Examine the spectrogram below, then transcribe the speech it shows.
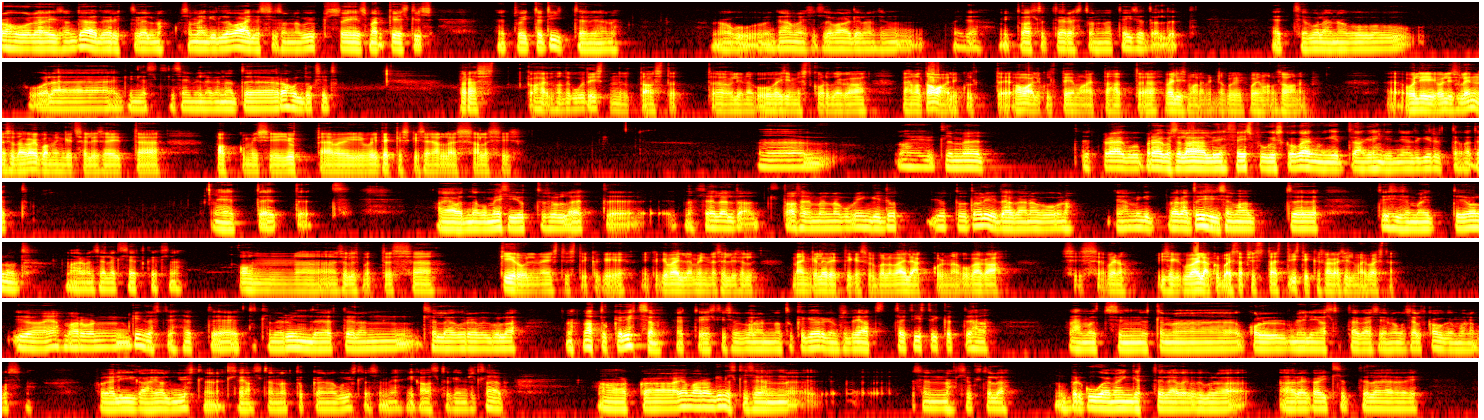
rahule ei saanud jääda, eriti veel noh, kui sa mängid Levadias, siis on nagu üks eesmärk Eestis, et võita tiitel ja noh, nagu me teame, siis Levadial on siin ma ei tea, mitu aastat järjest on nad teised olnud, et et see pole nagu, pole kindlasti see, millega nad äh, rahulduksid. pärast kahe tuhande kuueteistkümnendat aastat äh, oli nagu esimest korda ka vähemalt avalikult, avalikult teema, et tahad äh, välismaale minna, kui võimalus avaneb. oli, oli sul enne seda ka juba mingeid selliseid pakkumisi, jutte või, või tekkiski see alles, alles siis? noh, ütleme, et et praegu, praegusel ajal Facebookis kogu aeg mingid agendid nii-öelda kirjutavad, et et, et, et ajavad nagu mesijuttu sulle, et, et noh, sellel tasemel nagu mingid jut-, jutud olid, aga nagu noh, jah, mingit väga tõsisemalt, tõsisemaid ei olnud, ma arvan, selleks hetkeks, noh. on äh, selles mõttes äh, keeruline Eestist ikkagi, ikkagi välja minna sellisel mängijal eriti, kes võib-olla väljakul nagu väga siis või noh, isegi kui väljakul paistab, siis statistikas väga silma ei paista. ja jah, ma arvan kindlasti, et, et ütleme, ründajatel on selle võrra võib-olla noh, natuke lihtsam, et Eestis võib-olla on natuke kergem seda head statistikat teha. vähemalt siin ütleme kolm-neli aastat tagasi nagu sealt kaugemale, kus noh, pole liiga ei olnud nii ühtlane, et see aasta on natuke nagu ühtlasem ja iga aastaga ilmselt läheb. aga ja ma arvan kindlasti see on, see on noh, niisugustele number kuue mängijatele või võib-olla äärekaitsjatele või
